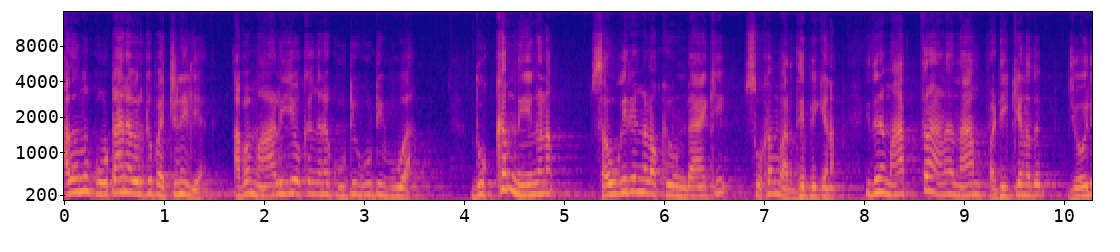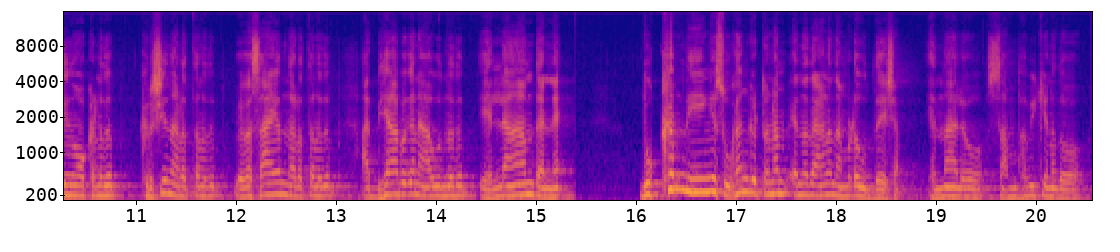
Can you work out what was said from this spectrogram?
അതൊന്നും കൂട്ടാൻ അവർക്ക് പറ്റണില്ല. അപ്പം മാളികയൊക്കെ ഇങ്ങനെ കൂട്ടി കൂട്ടി പോവുക ദുഃഖം നീങ്ങണം. സൗകര്യങ്ങളൊക്കെ ഉണ്ടാക്കി സുഖം വർദ്ധിപ്പിക്കണം. ഇതിന് മാത്രമാണ് നാം പഠിക്കണതും ജോലി നോക്കണതും കൃഷി നടത്തുന്നതും വ്യവസായം നടത്തുന്നതും അധ്യാപകനാവുന്നതും എല്ലാം തന്നെ. ദുഃഖം നീങ്ങി സുഖം കിട്ടണം എന്നതാണ് നമ്മുടെ ഉദ്ദേശം. എന്നാലോ സംഭവിക്കണതോ?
